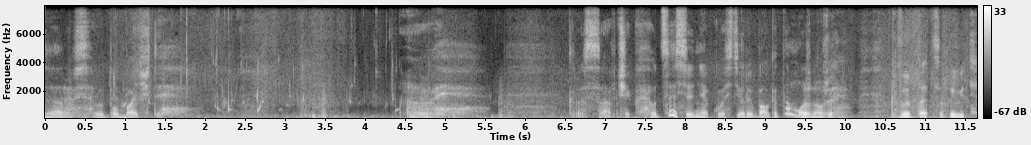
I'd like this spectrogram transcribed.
Зараз ви побачите. Ой, красавчик. Оце сьогодні Кості рибалка. Там можна вже звертатися. Дивіться.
